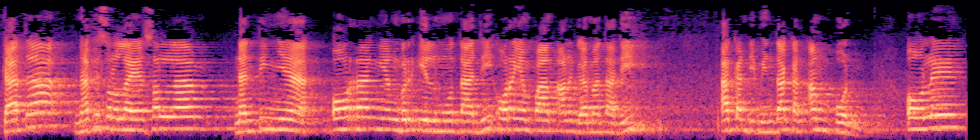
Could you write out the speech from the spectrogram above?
Kata Nabi Shallallahu Alaihi Wasallam nantinya orang yang berilmu tadi, orang yang paham agama tadi, akan dimintakan ampun oleh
